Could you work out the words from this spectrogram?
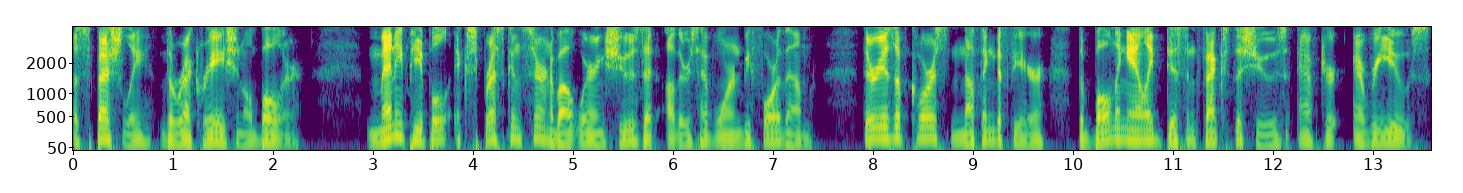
especially the recreational bowler. Many people express concern about wearing shoes that others have worn before them. There is, of course, nothing to fear. The bowling alley disinfects the shoes after every use.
